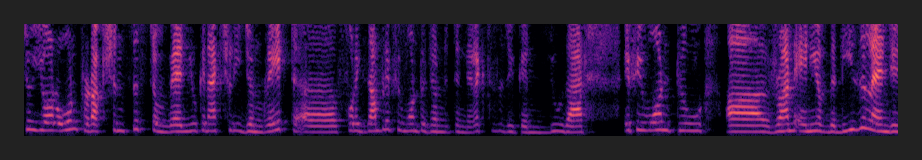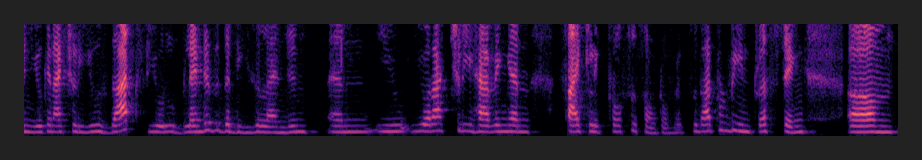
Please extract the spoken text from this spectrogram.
to your own production system where you can actually generate. Uh, for example, if you want to generate an electricity, you can do that. If you want to uh, run any of the diesel engine, you can actually use that fuel blended with the diesel engine, and you you're actually having an cyclic process out of it. So that would be interesting. Um,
